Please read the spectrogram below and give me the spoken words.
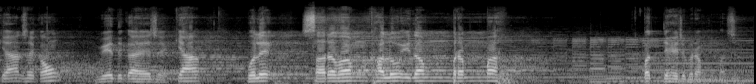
ક્યાં છે કહું? વેદ કહે છે, ક્યાં? બોલે, સર્વમ ખલુ ઇદમ બ્રહ્મ. બધે જ બ્રહ્મ છે.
